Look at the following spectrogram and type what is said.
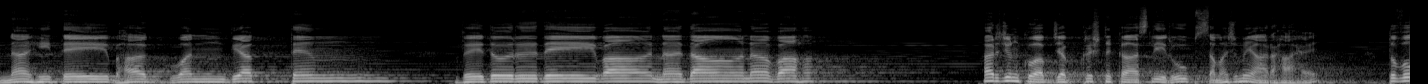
न हि ते भगवन् व्यक्तिं। विदुर्देवा न दानवः अर्जुन को अब जब कृष्ण का असली रूप समझ में आ रहा है तो वो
